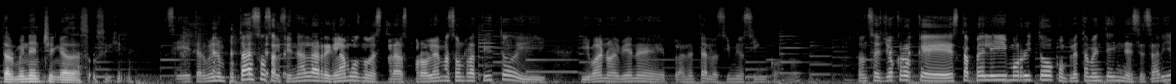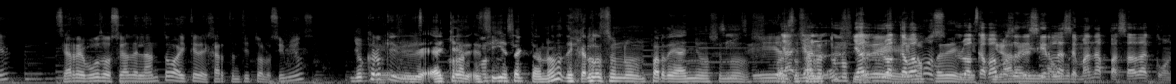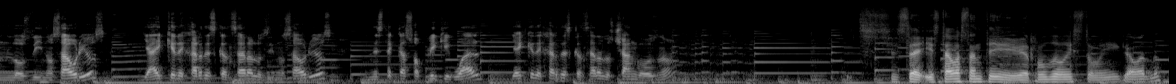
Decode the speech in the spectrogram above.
termina en chingadazos, hijines. Sí, termina en putazos, al final arreglamos nuestros problemas un ratito y, y bueno, ahí viene Planeta de los Simios 5, ¿no? Entonces yo creo que esta peli, morrito, completamente innecesaria. Sea rebudo, sea adelanto, hay que dejar tantito a los simios. Yo creo que Eh, hay que, ratón. sí, exacto, ¿no? Dejarlos uno, un par de años, Sí, unos sí, Ya, cuantos ya- no- años. no ya puede- lo acabamos, lo acabamos de decir la semana pasada con los dinosaurios. Ya hay que dejar descansar a los dinosaurios. En este caso aplica igual. Y hay que dejar descansar a los changos, ¿no? Está, está bastante rudo esto, ¿eh, Gabaldo?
